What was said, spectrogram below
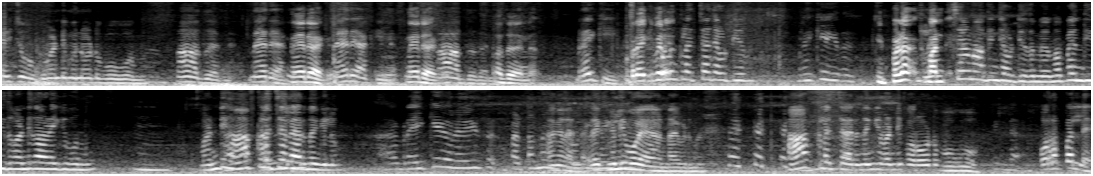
അടിച്ചു നോക്ക് വണ്ടി മുന്നോട്ട് പോകുമെന്ന് ആ അത് തന്നെ. നേരെയാക്കി. നേരെയാക്കി. നേരെയാക്കിയില്ല ആക്കി നേരെ ആക്കിയില്ല നേരെ ആ അത് തന്നെ. അത് തന്നെ. ബ്രേക്ക് ബ്രേക്ക് ക്ലച്ച് ചവിട്ടിയത്? ബ്രേക്ക് ചെയ്ത്. ഇപ്പഴേ വണ്ടി ക്ലച്ചാണ് ആദ്യം ചവിട്ടിയത്? മാം അപ്പൊ എന്ത് ചെയ്തു? വണ്ടി താഴേക്ക് പോന്നു. വണ്ടി ഹാഫ് ക്ലച്ച് അല്ലായിരുന്നെങ്കിലും. ബ്രേക്ക് റിലീസ് പെട്ടെന്ന് അങ്ങനല്ല. കിളി പോയാണ്ട ഇവിടുന്ന്. ഹാഫ് ക്ലച്ച് ആയിരുന്നെങ്കിൽ വണ്ടി പുറകോട്ട് പോകുമോ ഇല്ല. ഉറപ്പല്ലേ?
